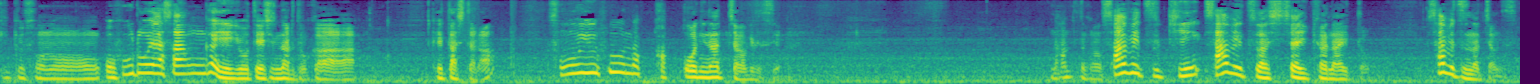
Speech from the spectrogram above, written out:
結局その、お風呂屋さんが営業停止になるとか、下手したら、そういう風な格好になっちゃうわけですよ。なんていうのかな、差別き、差別はしちゃいかないと。差別になっちゃうんです。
